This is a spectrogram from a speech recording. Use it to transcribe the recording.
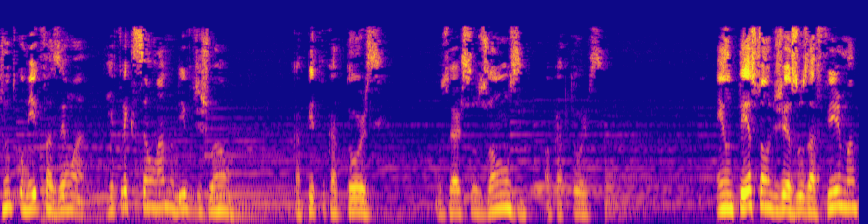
junto comigo, fazer uma reflexão lá no livro de João, capítulo 14, nos versos 11 ao 14 em um texto onde Jesus afirma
